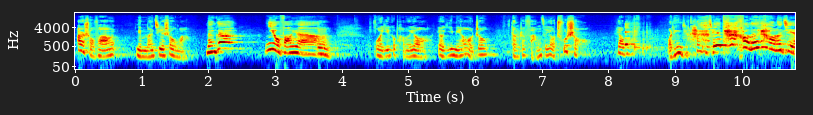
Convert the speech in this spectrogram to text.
二手房你们能接受吗？能啊，你有房源啊？嗯，我一个朋友要移民澳洲，等着房子要出手，要不我领你去看看去？哎，太好了，太好了，姐，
